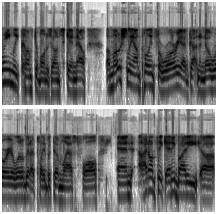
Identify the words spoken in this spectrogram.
extremely comfortable in his own skin. Now, emotionally, I'm pulling for Rory. I've gotten to know Rory a little bit. I played with him last fall, and I don't think anybody uh,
